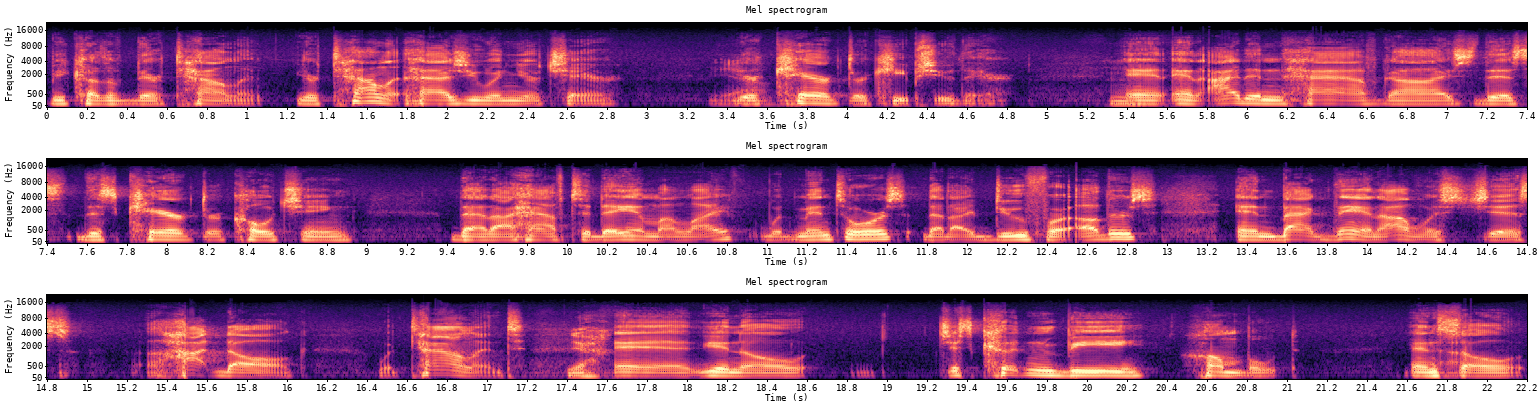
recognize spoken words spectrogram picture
because of their talent. Your talent has you in your chair. Yeah. Your character keeps you there. Hmm. And and I didn't have guys this this character coaching that I have today in my life with mentors that I do for others. And back then I was just a hot dog with talent. Yeah. And you know, just couldn't be humbled. And so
